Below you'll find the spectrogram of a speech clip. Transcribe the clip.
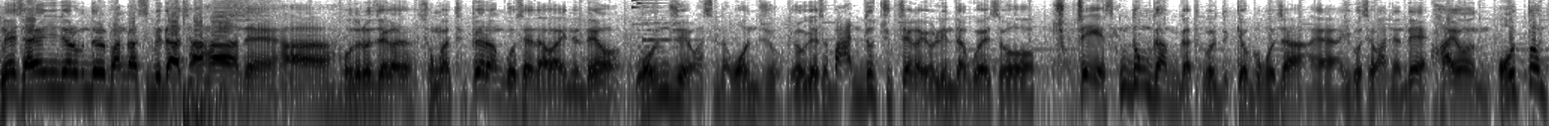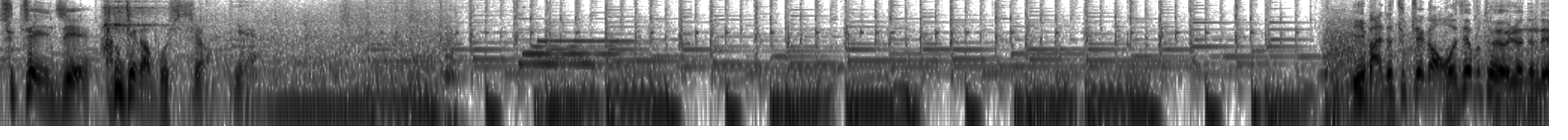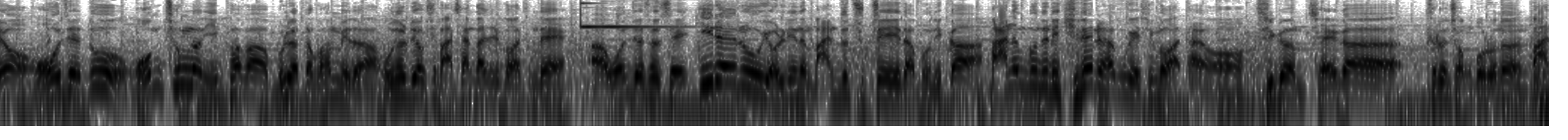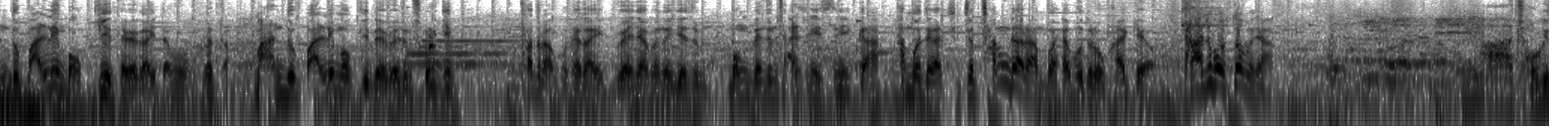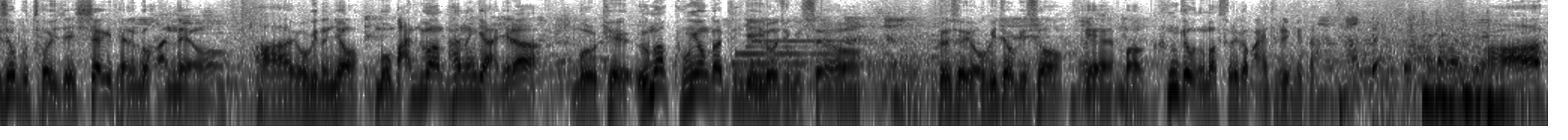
네, 자연인 여러분들 반갑습니다. 자하. 네. 아, 오늘은 제가 정말 특별한 곳에 나와 있는데요. 원주에 왔습니다. 원주. 여기에서 만두 축제가 열린다고 해서 축제의 생동감 같은 걸 느껴보고자 예, 이곳에 왔는데 과연 어떤 축제인지 함께 가보시죠. 예. 이 만두 축제가 어제부터 열렸는데요. 어제도 엄청난 인파가 몰렸다고 합니다. 오늘도 역시 마찬가지일 것 같은데 아, 원주에서 제 1회로 열리는 만두 축제이다 보니까 많은 분들이 기대를 하고 계신 것 같아요. 지금 제가 들은 정보로는 만두 빨리 먹기 대회가 있다고 그러더라고요. 만두 빨리 먹기 대회 좀 솔깃. 하더라고. 내가 왜냐면 이게 좀 먹는 데좀 자신이 있으니까 한번 제가 직접 참가를 한번 해보도록 할게요. 다 죽었어 그냥. 아 저기서부터 이제 시작이 되는 것 같네요. 아 여기는요 뭐 만두만 파는 게 아니라 뭐 이렇게 음악 공연 같은 게 이루어지고 있어요. 그래서 여기저기서 예 막 흥겨운 음악 소리가 많이 들립니다. 아.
